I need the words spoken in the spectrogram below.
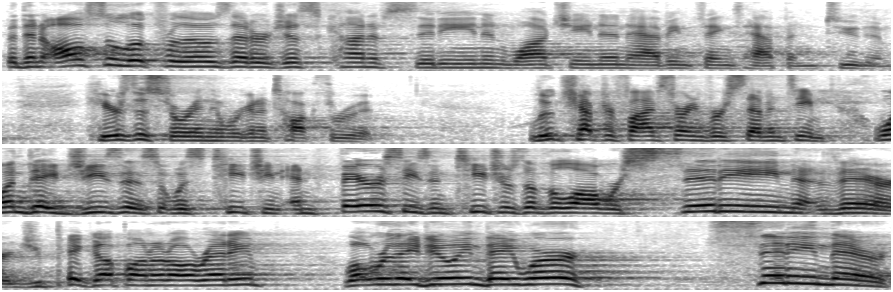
but then also look for those that are just kind of sitting and watching and having things happen to them. Here's the story, and then we're going to talk through it. Luke chapter 5, starting verse 17. One day Jesus was teaching, and Pharisees and teachers of the law were sitting there. Did you pick up on it already? What were they doing? They were sitting there,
